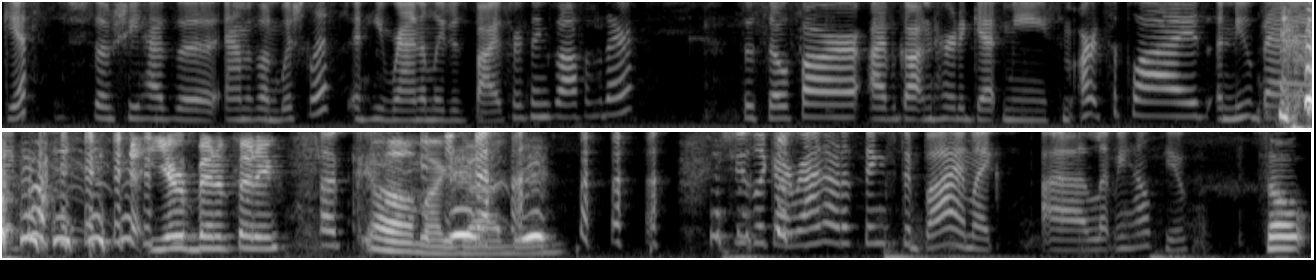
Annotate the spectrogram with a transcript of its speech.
gifts. So she has a Amazon wish list, and he randomly just buys her things off of there. So so far, I've gotten her to get me some art supplies, a new bag. You're benefiting. a- Oh my god, dude. She's like, I ran out of things to buy. I'm like, uh, let me help you. So,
